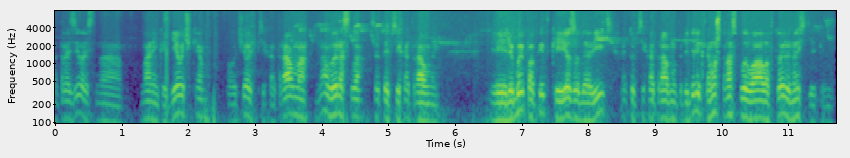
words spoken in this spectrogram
отразилось на маленькой девочке, получилась психотравма, она выросла с этой психотравмой. И любые попытки ее задавить, эту психотравму, привели к тому, что она всплывала в той или иной степени.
